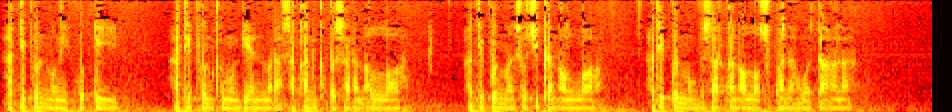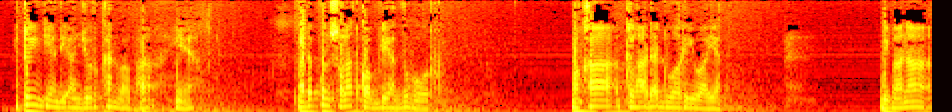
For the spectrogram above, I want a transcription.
Hati pun mengikuti, hati pun kemudian merasakan kebesaran Allah, hati pun mensucikan Allah, hati pun membesarkan Allah Subhanahu wa taala. Itu yang dianjurkan Bapak, ya. Adapun salat qabliyah zuhur, maka telah ada dua riwayat. Di mana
